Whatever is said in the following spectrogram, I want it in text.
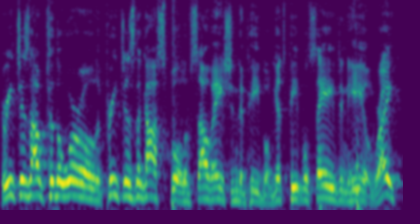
It reaches out to the world. It preaches the gospel of salvation to people gets people saved and healed right.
